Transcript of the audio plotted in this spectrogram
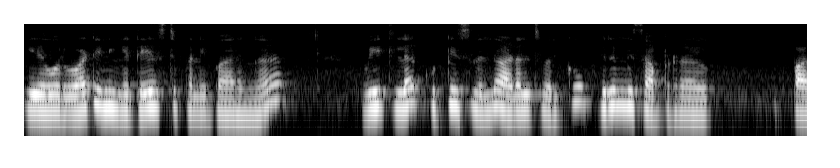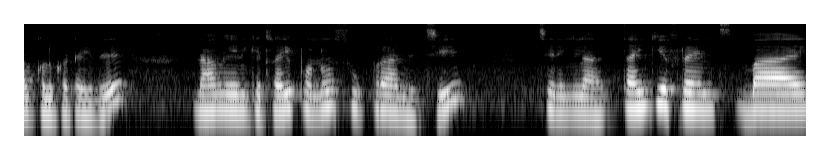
இதை ஒரு வாட்டி நீங்கள் டேஸ்ட் பண்ணி பாருங்கள் வீட்டில் குட்டீஸ்லேருந்து அடல்ட்ஸ் வரைக்கும் விரும்பி சாப்பிட்ற பால் கொழுக்கட்டை இது. நாங்கள் இன்றைக்கி ட்ரை பண்ணோம். சூப்பராக இருந்துச்சு. சரிங்களா? தேங்க்யூ ஃப்ரெண்ட்ஸ் பாய்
